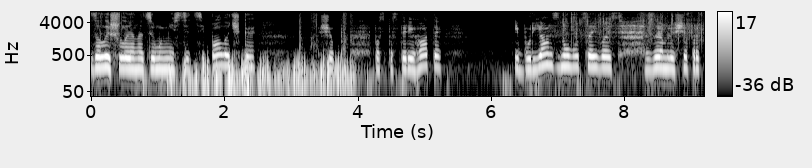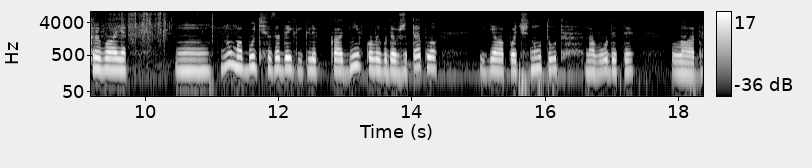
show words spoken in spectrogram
Залишила я на цьому місці ці палочки, щоб поспостерігати. І бур'ян знову цей весь землю ще прикриває. Ну, мабуть, за декілька днів, коли буде вже тепло, я почну тут наводити лад.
